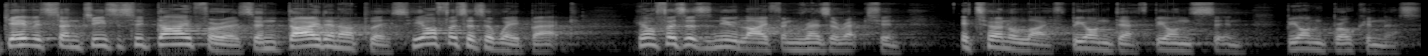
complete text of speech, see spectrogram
gave his son Jesus who died for us and died in our place. He offers us a way back. He offers us new life and resurrection, eternal life beyond death, beyond sin, beyond brokenness.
